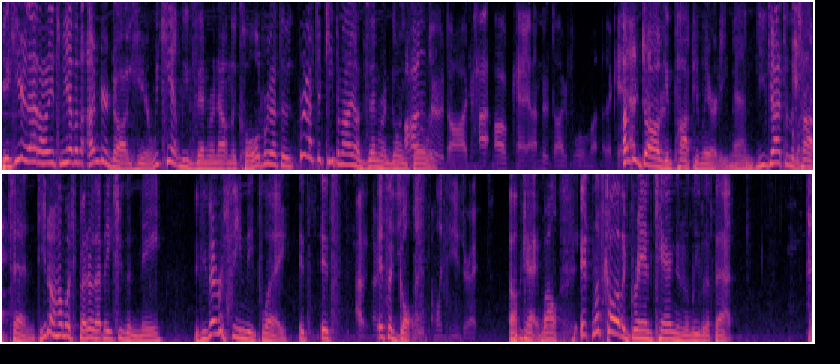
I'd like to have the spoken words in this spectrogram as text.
You hear that, audience? We have an underdog here. We can't leave Zenren out in the cold. We're gonna have to we're gonna have to keep an eye on Zenren going forward. Underdog. Okay, underdog's a little. Okay, Underdog in popularity, man. You got to the top ten. Do you know how much better that makes you than me? If you've ever seen me play, it's it's it's a gulf. I've only seen you direct. Okay, well, it, let's call it a Grand Canyon and leave it at that.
